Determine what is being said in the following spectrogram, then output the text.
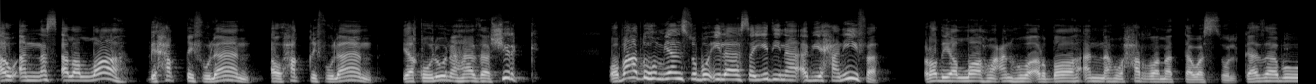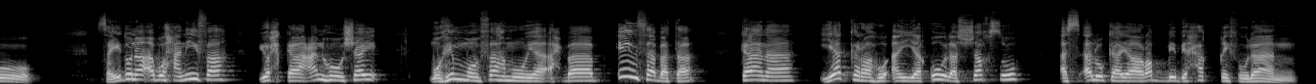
أو أن نسأل الله بحق فلان أو حق فلان. يقولون هذا شرك. وبعضهم ينسب إلى سيدنا أبي حنيفة رضي الله عنه وأرضاه أنه حرم التوسل. كذبوا. سيدنا أبو حنيفة يحكى عنه شيء مهم فهمه يا أحباب. إن ثبت كان يكره أن يقول الشخص أسألك يا رب بحق فلان.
